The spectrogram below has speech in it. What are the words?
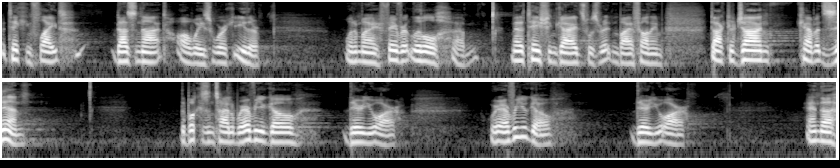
But taking flight does not always work either. One of my favorite little um, meditation guides was written by a fellow named Dr. Jon Kabat-Zinn. The book is entitled Wherever You Go, There You Are. Wherever you go, there you are. And the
